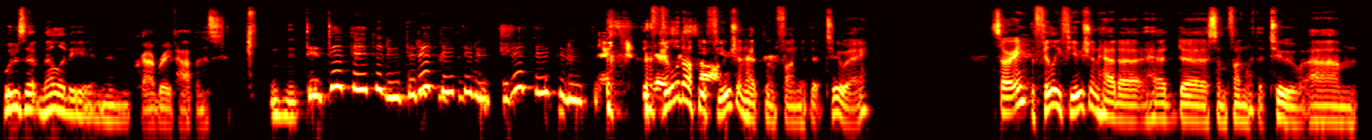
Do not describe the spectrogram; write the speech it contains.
what is that melody? And then the crab rave happens. the Philadelphia Fusion had some fun with it too, eh? Sorry, the Philly Fusion had a had uh, some fun with it too. Um,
